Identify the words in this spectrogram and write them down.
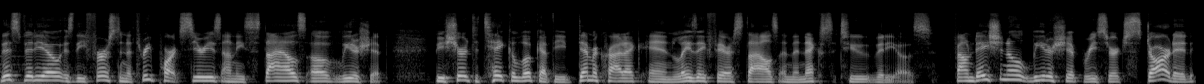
This video is the first in a three-part series on the styles of leadership. Be sure to take a look at the democratic and laissez-faire styles in the next two videos. Foundational leadership research started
